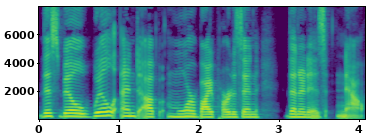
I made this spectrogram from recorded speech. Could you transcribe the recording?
this bill will end up more bipartisan than it is now.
